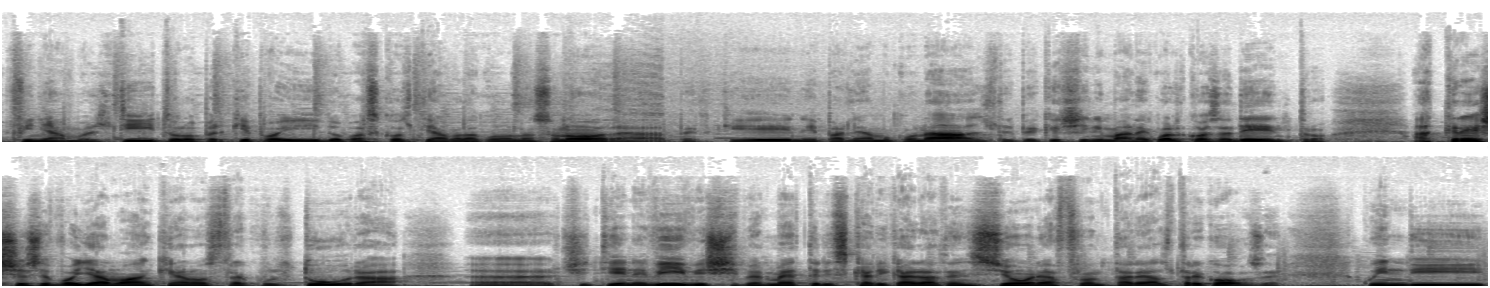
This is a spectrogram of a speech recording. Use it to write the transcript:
finiamo il titolo, perché poi dopo ascoltiamo la colonna sonora, perché ne parliamo con altri, perché ci rimane qualcosa dentro. Accresce se vogliamo anche la nostra cultura, eh, ci tiene vivi, ci permette di scaricare la tensione e affrontare altre cose. Quindi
